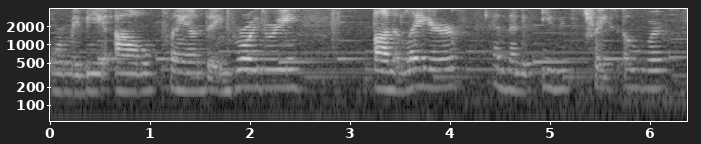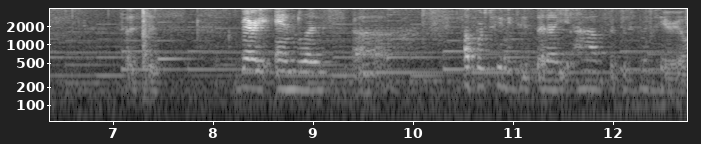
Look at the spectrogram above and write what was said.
or maybe I'll plan the embroidery on a layer and then it's easy to trace over. So it's just very endless uh, opportunities that I have with this material.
